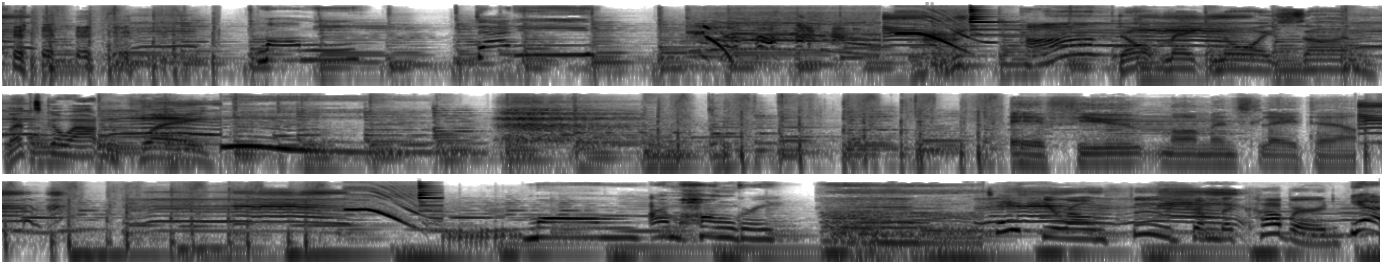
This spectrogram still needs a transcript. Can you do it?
Mommy, Daddy. Huh? Don't make noise, son. Let's go out and play. A few moments later. Mom, I'm hungry. Take your own food from the cupboard. Yes.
